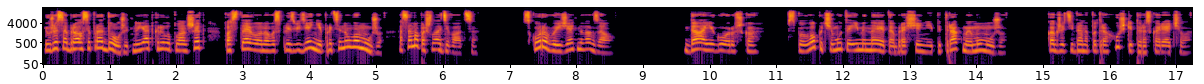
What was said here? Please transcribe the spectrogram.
и уже собрался продолжить, но я открыла планшет, поставила на воспроизведение и протянула мужу, а сама пошла одеваться. Скоро выезжать на вокзал. Да, Егорушка, всплыло почему-то именно это обращение Петра к моему мужу. Как же тебя на потрохушке-то раскорячило?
